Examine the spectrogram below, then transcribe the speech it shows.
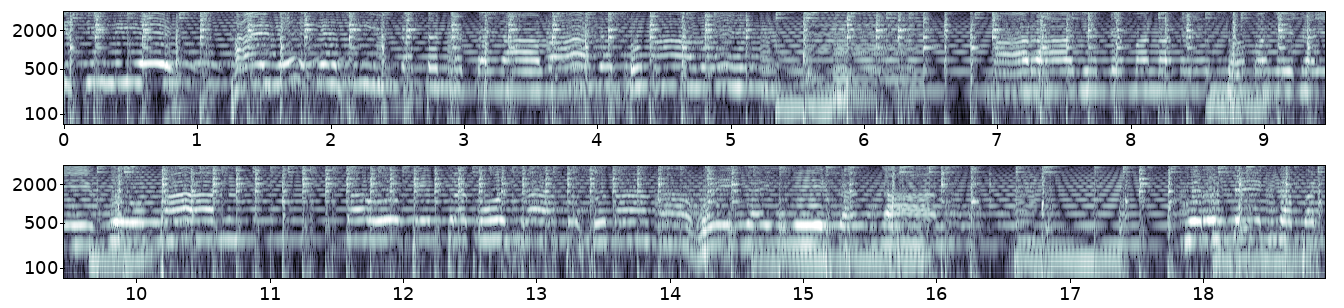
इसीलिए खाए के मन में समझ गए गोपाल। सुनाना हो जाइए कंगाल। गुरु से कपट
